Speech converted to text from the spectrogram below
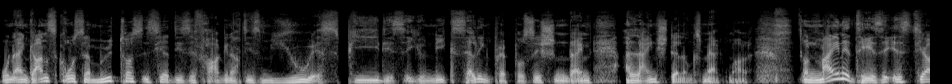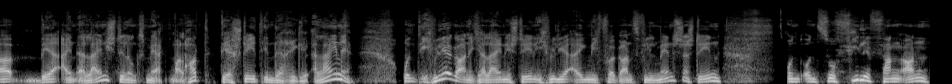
Und ein ganz großer Mythos ist ja diese Frage nach diesem USP, diese Unique Selling Preposition, dein Alleinstellungsmerkmal. Und meine These ist ja, wer ein Alleinstellungsmerkmal hat, der steht in der Regel alleine. Und ich will ja gar nicht alleine stehen, ich will ja eigentlich vor ganz vielen Menschen stehen. Und, und so viele fangen an,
